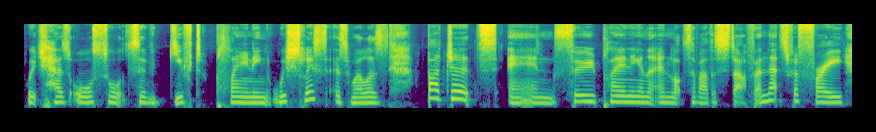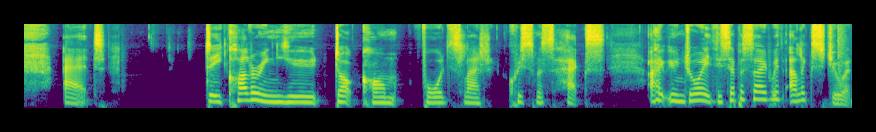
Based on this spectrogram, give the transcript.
which has all sorts of gift planning wish lists as well as budgets and food planning and, and lots of other stuff. And that's for free at declutteringyou.com forward slash Christmas hacks. I hope you enjoy this episode with Alexx Stewart.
